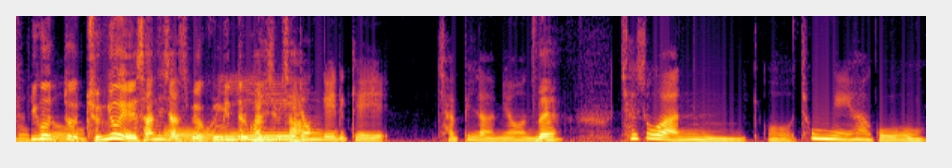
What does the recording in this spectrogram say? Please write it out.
거고요. 이건 또 중요 예산이지 않습니까? 어, 국민들 관심사. 이런 게 이렇게 잡히려면 네. 최소한 어, 총리하고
